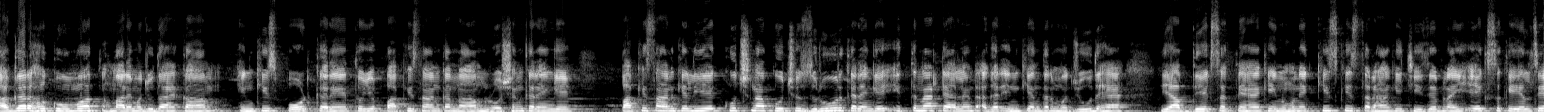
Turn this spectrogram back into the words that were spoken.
अगर हुकूमत हमारे मौजूदा है काम इनकी सपोर्ट करें तो ये पाकिस्तान का नाम रोशन करेंगे। पाकिस्तान के लिए कुछ ना कुछ ज़रूर करेंगे। इतना टैलेंट अगर इनके अंदर मौजूद है ये आप देख सकते हैं कि इन्होंने किस किस तरह की चीज़ें बनाई। एक स्केल से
